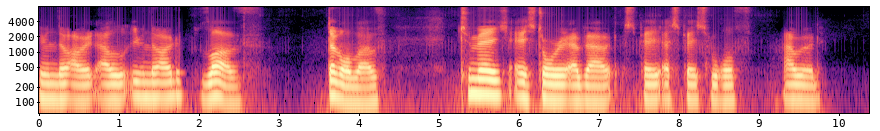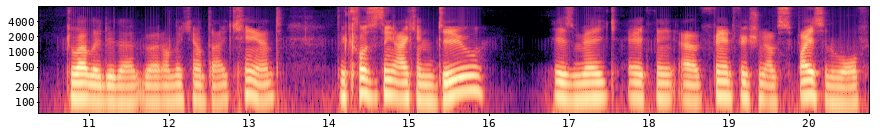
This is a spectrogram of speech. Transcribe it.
Even though I would, I'll, even though I would love, devil love, to make a story about space, a space wolf, I would gladly do that. But on the account that I can't, the closest thing I can do is make a thing, a fan fiction of Spice and Wolf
